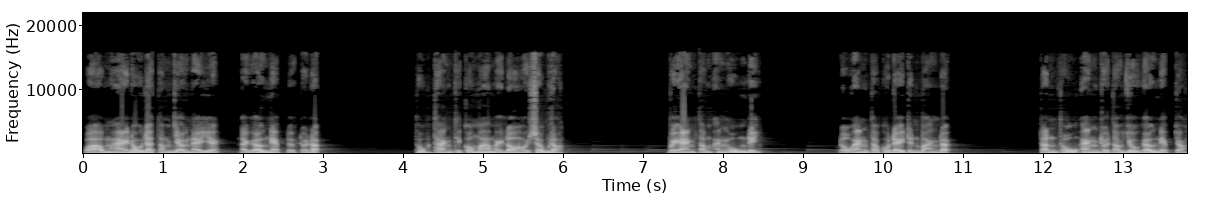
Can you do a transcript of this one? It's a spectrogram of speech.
Qua ông hai nói là tầm giờ này á, Là gỡ nẹp được rồi đó. Thuốc thang thì con má mày lo hồi sớm rồi. Bây an tâm ăn uống đi. Đồ ăn tao có để trên bàn đó. Tranh thủ ăn rồi tao vô gỡ nẹp cho.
